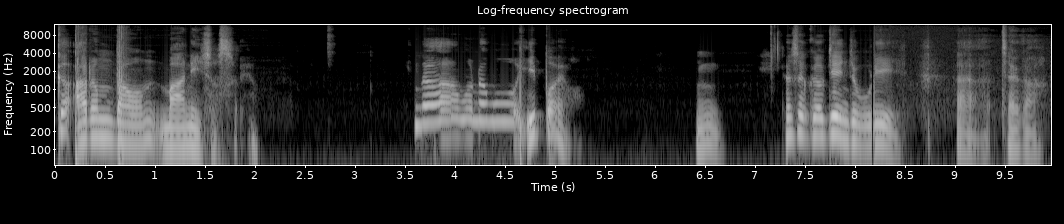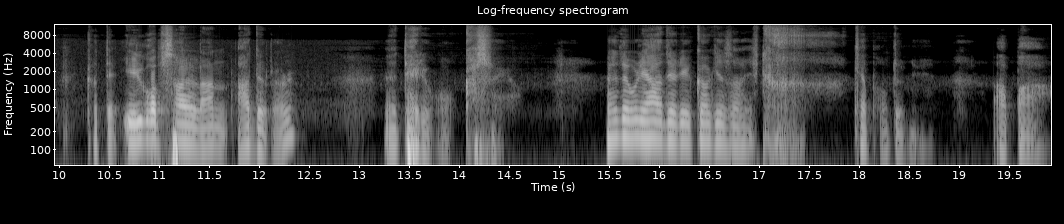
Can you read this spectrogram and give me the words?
그 아름다운 만이 있었어요. 너무너무 이뻐요. 음. 그래서 거기에 이제 우리, 아, 제가 그때 일곱 살 난 아들을 데리고 갔어요. 그런데 우리 아들이 거기서 이렇게 보더니, 아빠,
